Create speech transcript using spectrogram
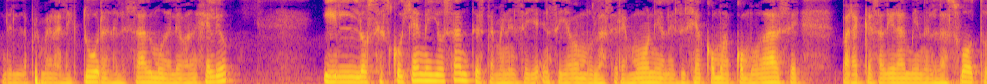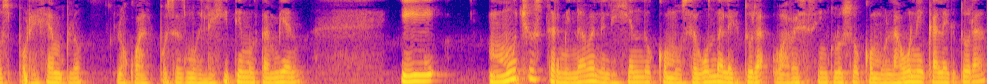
de la primera lectura, del Salmo, del Evangelio, y los escogían ellos antes, también enseñábamos la ceremonia, les decía cómo acomodarse para que salieran bien en las fotos, por ejemplo, lo cual pues es muy legítimo también. Y muchos terminaban eligiendo como segunda lectura o a veces incluso como la única lectura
